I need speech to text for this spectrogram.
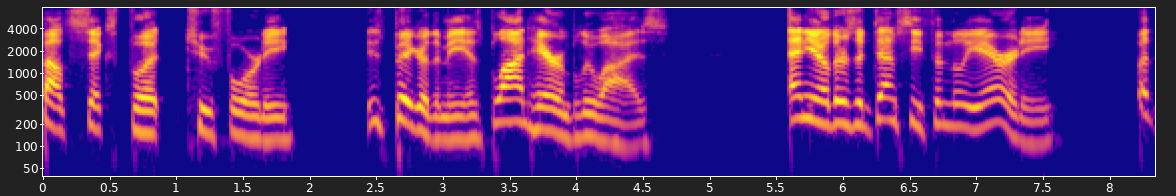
about six foot, 240. He's bigger than me, has blonde hair and blue eyes. And, you know, there's a Dempsey familiarity, but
